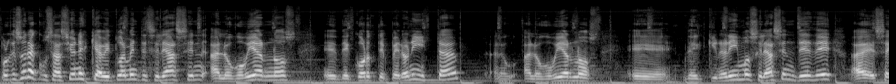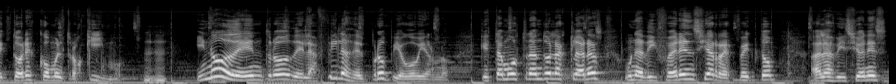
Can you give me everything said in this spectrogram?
porque son acusaciones que habitualmente se le hacen a los gobiernos eh, de corte peronista, a, lo- a los gobiernos eh, del kirchnerismo se le hacen desde sectores como el trotskismo y no dentro de las filas del propio gobierno, que está mostrando a las claras una diferencia respecto a las visiones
